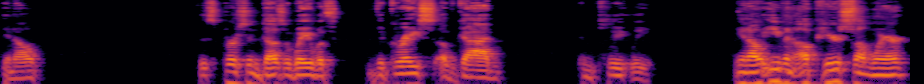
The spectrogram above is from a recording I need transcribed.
You know, this person does away with the grace of God completely you know, even up here somewhere,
